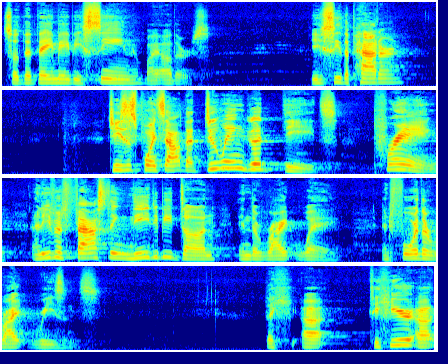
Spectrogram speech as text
so that they may be seen by others. You see the pattern? Jesus points out that doing good deeds, praying, and even fasting need to be done in the right way and for the right reasons. The, uh, to hear, uh,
